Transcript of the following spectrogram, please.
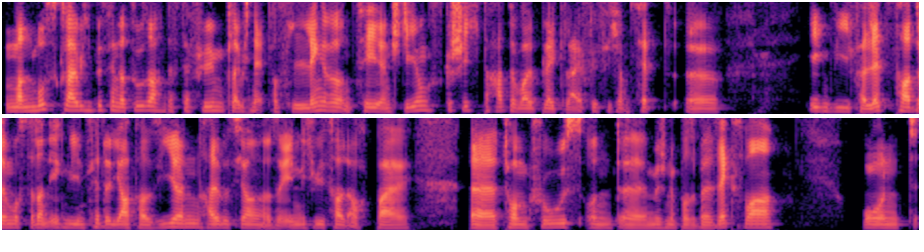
man muss, glaube ich, ein bisschen dazu sagen, dass der Film, glaube ich, eine etwas längere und zähe Entstehungsgeschichte hatte, weil Blake Lively sich am Set äh, irgendwie verletzt hatte, musste dann irgendwie ein Vierteljahr passieren, ein halbes Jahr, also ähnlich wie es halt auch bei äh, Tom Cruise und äh, Mission Impossible 6 war. Und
